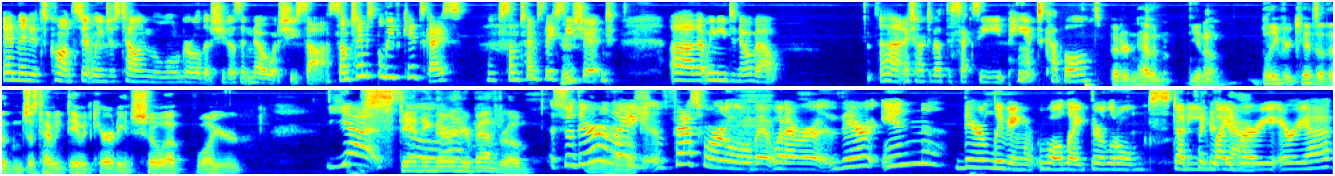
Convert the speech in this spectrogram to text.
and then it's constantly just telling the little girl that she doesn't know what she saw. Sometimes believe kids, guys. Like sometimes they see Yeah. shit uh, that we need to know about. Uh, I talked about the sexy pant couple. It's better than having you know believe your kids other than just having David Carradine show up while you're Yeah, standing so- there in your bathrobe. So they're your like house. fast forward a little bit, whatever. They're in their living, well, like their little study It's like a- library area,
